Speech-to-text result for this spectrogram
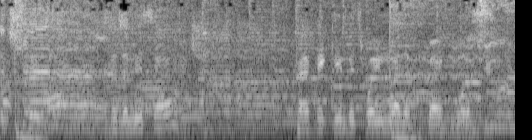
Not, too hot for the misso. Perfect in between weather for both of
